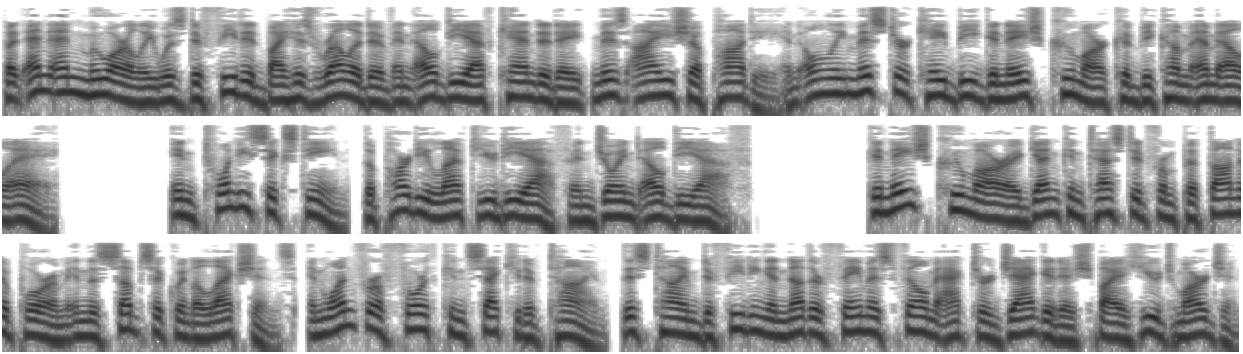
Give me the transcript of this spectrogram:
But N. N. Murali was defeated by his relative and LDF candidate Ms. Aisha Potty and only Mr. K. B. Ganesh Kumar could become MLA. In 2016, the party left UDF and joined LDF. Ganesh Kumar again contested from Pathanapuram in the subsequent elections, and won for a fourth consecutive time, this time defeating another famous film actor Jagadish by a huge margin.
